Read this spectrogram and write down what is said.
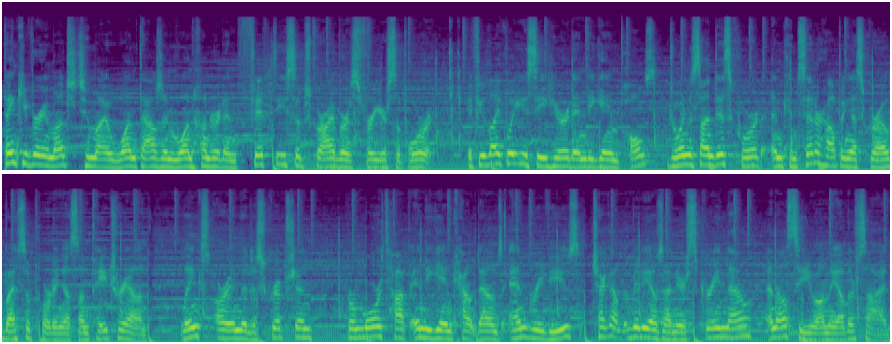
Thank you very much to my 1,150 subscribers for your support. If you like what you see here at Indie Game Pulse, join us on Discord and consider helping us grow by supporting us on Patreon. Links are in the description. For more top indie game countdowns and reviews, check out the videos on your screen now, and I'll see you on the other side.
